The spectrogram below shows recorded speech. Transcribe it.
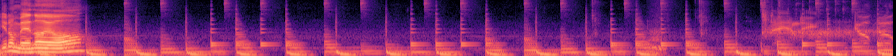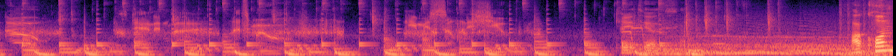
이런 매너요 아콘?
